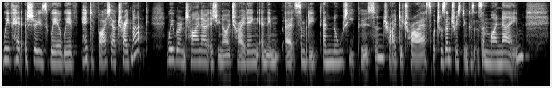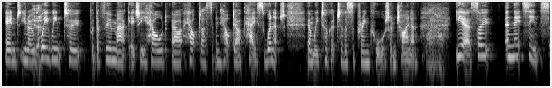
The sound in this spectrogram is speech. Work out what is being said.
We've had issues where we've had to fight our trademark. We were in China, as you know, trading, and then uh, somebody, a naughty person, tried to try us, which was interesting because it's in my name. And you know, Yeah. we went to the Fernmark actually held our helped us and helped our case win it, and we took it to the Supreme Court in China. Wow. Yeah, so in that sense,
